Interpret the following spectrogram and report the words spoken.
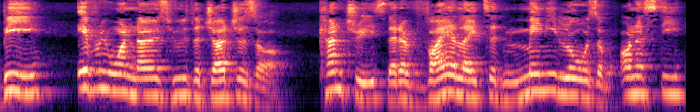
B. Everyone knows who the judges are. Countries that have violated many laws of honesty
